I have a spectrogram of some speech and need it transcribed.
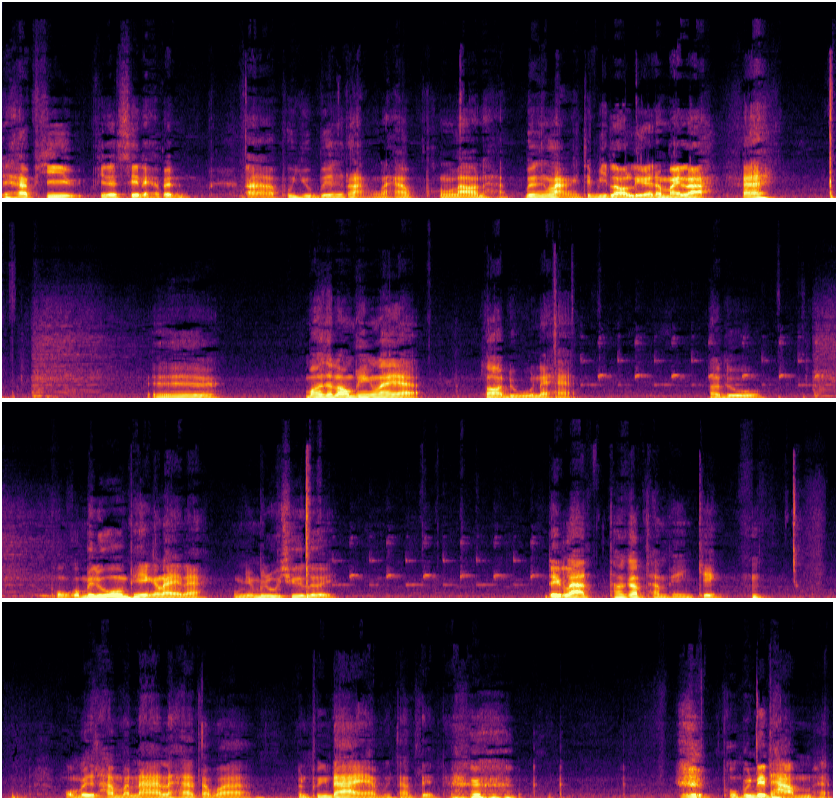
นะครับพี่พี่นัสซีนะครับเป็น อ่า ผู้อยู่เบื้องหลังนะครับ ของเรานะครับ เบื้องหลังจะมีรอเรือทำไมล่ะฮะเออบอสจะร้องเพลงอะไรอะรอดูนะฮะ รอดู ผมก็ไม่รู้ว่ามันเพลงอะไรนะ ผมยังไม่รู้ชื่อเลย เด็กรัฐเท่ากับทำเพลงเก่ง ผมไม่ได้ทำมานานแล้วฮะ แต่ว่ามันเพิ่งได้ครับเพิ่งทำเสร็จ ผมเพิ่งได้ทำฮะ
